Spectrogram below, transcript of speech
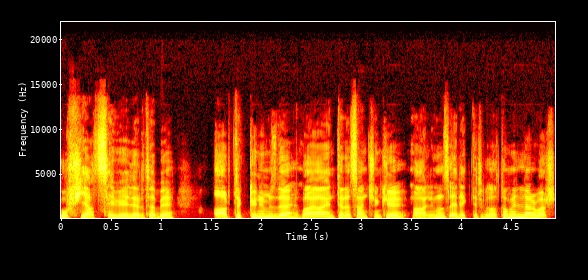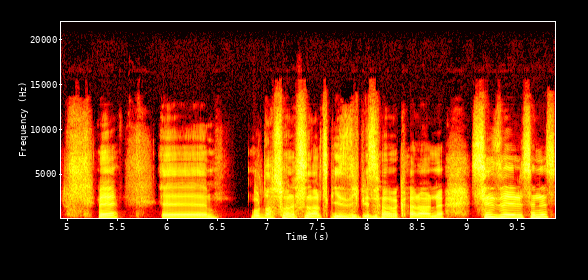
Bu fiyat seviyeleri tabii artık günümüzde bayağı enteresan çünkü malumunuz elektrikli otomobiller var. Ve eee Buradan sonrasını artık izleyip izlememe kararını siz verirsiniz.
